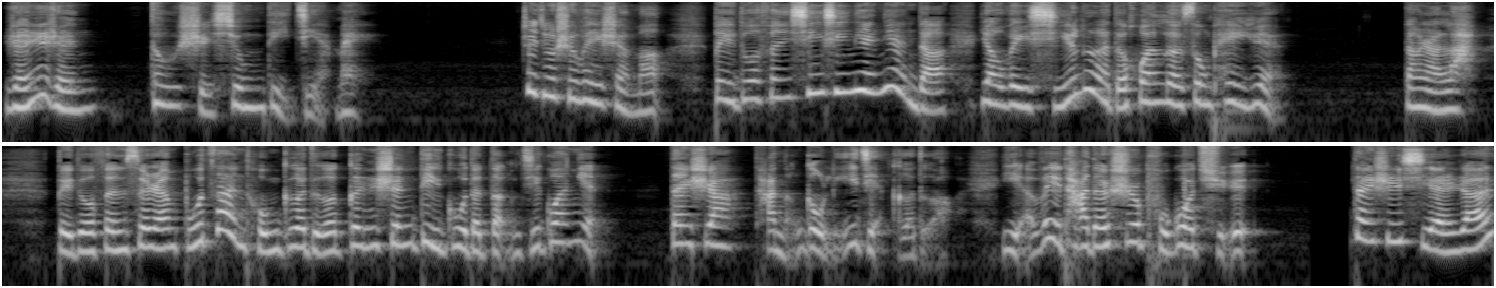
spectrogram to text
人人都是兄弟姐妹。这就是为什么贝多芬心心念念的要为席勒的《欢乐颂》配乐。当然啦。贝多芬虽然不赞同歌德根深蒂固的等级观念，但是啊，他能够理解歌德，也为他的诗谱过曲，但是显然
